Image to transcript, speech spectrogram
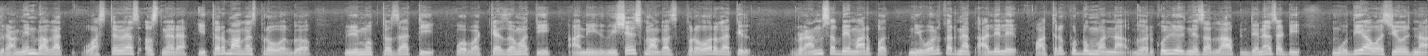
ग्रामीण भागात वास्तव्यास असणाऱ्या इतर मागास प्रवर्ग विमुक्त जाती व भटक्या जमाती आणि विशेष मागास प्रवर्गातील ग्रामसभेमार्फत निवड करण्यात आलेले पात्र कुटुंबांना घरकुल योजनेचा लाभ देण्यासाठी मोदी आवास योजना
